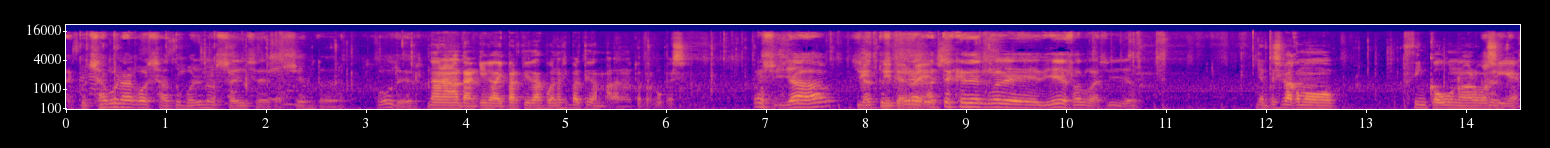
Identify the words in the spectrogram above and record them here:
Escuchaba una cosa, tú voy unos 6, eh, lo siento, eh. Joder. No, no, no, tranquilo. Hay partidas buenas y partidas malas, no te preocupes. No, si ya. Si antes, ni te que, antes que del 9-10 o algo así, yo. Y antes iba como 5-1 o algo así, ¿eh?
